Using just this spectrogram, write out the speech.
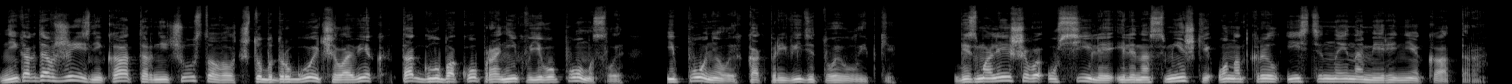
Никогда в жизни Каттер не чувствовал, чтобы другой человек так глубоко проник в его помыслы и понял их, как при виде той улыбки. Без малейшего усилия или насмешки он открыл истинные намерения Каттера.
